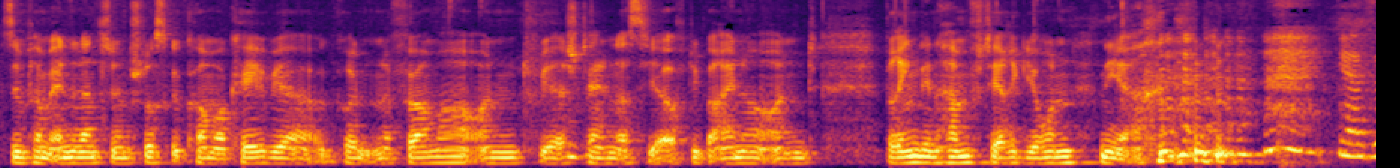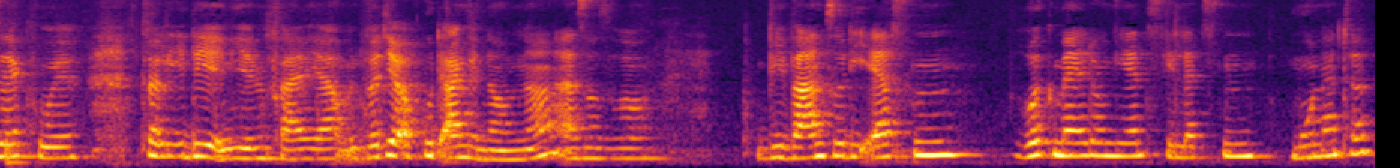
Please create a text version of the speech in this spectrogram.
sind wir am Ende dann zu dem Schluss gekommen, okay, wir gründen eine Firma und wir stellen das hier auf die Beine und bringen den Hanf der Region näher. ja, sehr cool. Tolle Idee in jedem Fall, ja. Und wird ja auch gut angenommen, ne? Also so, wie waren so die ersten Rückmeldungen jetzt, die letzten Monate?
